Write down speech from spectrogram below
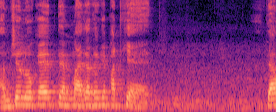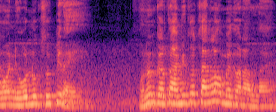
आमचे लोक आहेत ते माझ्यासारखे फाटके आहेत. त्यामुळे निवडणूक सोपी नाही. म्हणून करता आम्ही तो चांगला उमेदवार आणला आहे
